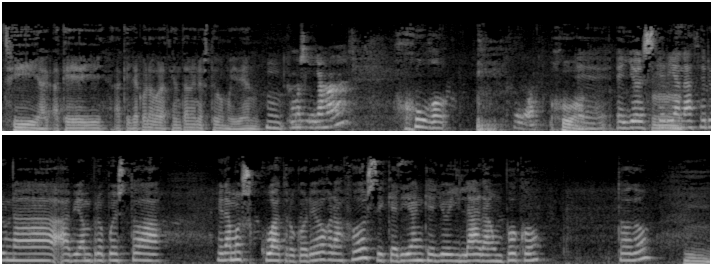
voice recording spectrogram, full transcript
Sí, a- aquel- aquella colaboración también estuvo muy bien. ¿Cómo se llamaba? Jugo. Jugo. Eh, ellos Mm. querían hacer una, habían propuesto a, éramos cuatro coreógrafos y querían que yo hilara un poco todo Mm,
